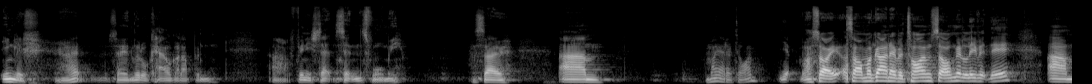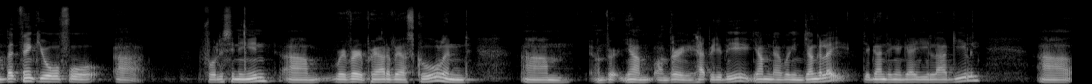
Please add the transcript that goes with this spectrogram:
English, right? So little Cal got up and uh, finished that sentence for me. So, um, am I out of time? Yep. I'm sorry. So I'm going over time, so I'm going to leave it there. Um, but thank you all for uh, for listening in. Um, we're very proud of our school, and um, I'm very yeah, I'm, I'm, very happy to be here. Yam na wigin jungle, te la gili. Uh,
